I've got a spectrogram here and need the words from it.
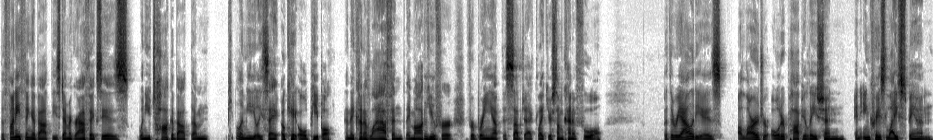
The funny thing about these demographics is when you talk about them, people immediately say, okay, old people. And they kind of laugh and they mock mm-hmm. you for for bringing up this subject like you're some kind of fool. But the reality is, a larger, older population, an increased lifespan,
